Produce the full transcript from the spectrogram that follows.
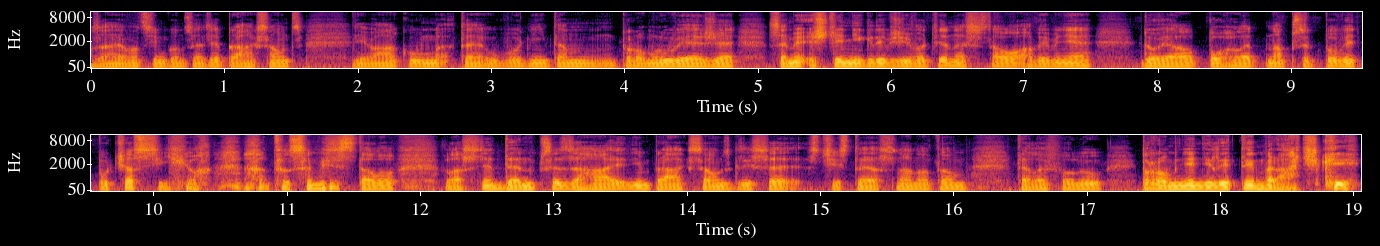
zahajovacím koncertě Prague Sounds divákům té úvodní tam promluvě, že se mi ještě nikdy v životě nestalo, aby mě dojal pohled na předpověď počasí. Jo. A to se mi stalo vlastně den před zahájením Prague Sounds, kdy se z čisté jasna na tom telefonu proměnily ty mráčky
